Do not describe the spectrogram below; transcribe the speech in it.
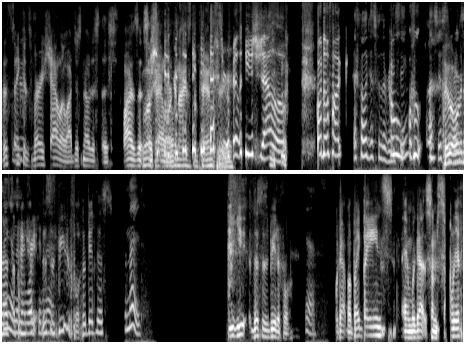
this sink is very shallow. I just noticed this. Why is it so Look, I shallow? organized the It's pantry. really shallow. what the fuck? That's probably just for the Who, rinsing. who, That's just Who the organized the and then we pantry? wash in This there. is beautiful. Who did this? The maid. You, you, this is beautiful. Yes. We got my baked beans and we got some spliff.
